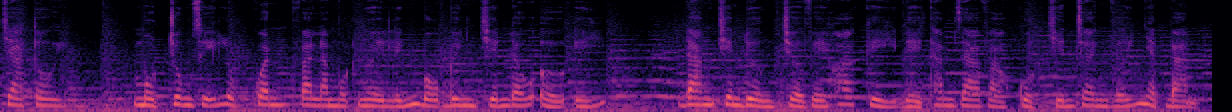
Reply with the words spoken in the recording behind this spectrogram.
cha tôi, một trung sĩ lục quân và là một người lính bộ binh chiến đấu ở Ý, đang trên đường trở về Hoa Kỳ để tham gia vào cuộc chiến tranh với Nhật Bản –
